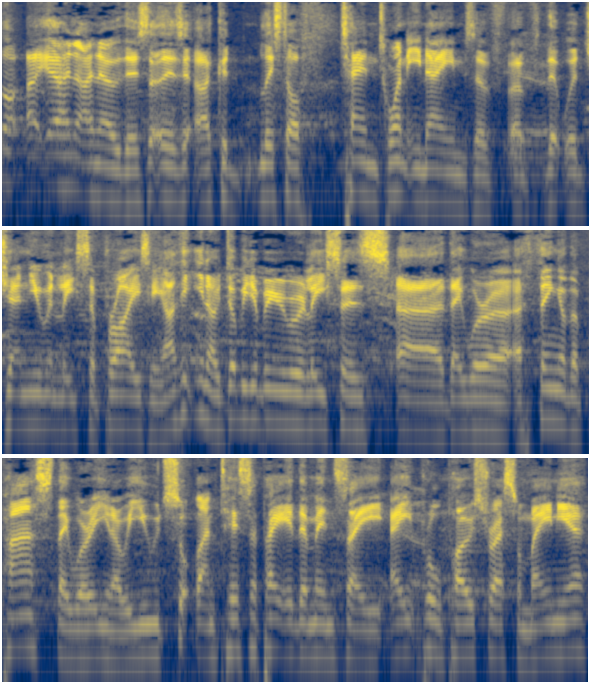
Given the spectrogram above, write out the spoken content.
I, I know there's, there's I could list off 10, 20 names of, of that were genuinely surprising. I think you know WWE releases uh, they were a, a thing of the past. They were you know you sort of anticipated them in say April post WrestleMania.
